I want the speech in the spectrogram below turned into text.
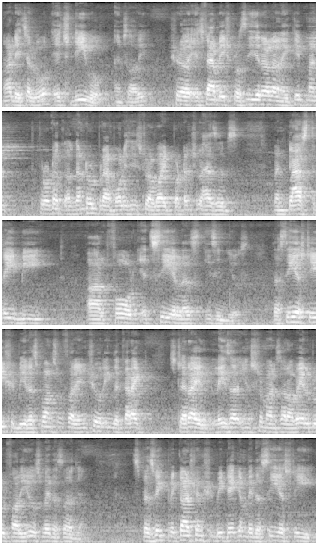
not HLO, HDO, I'm sorry, should have established procedural and equipment protocol control policies to avoid potential hazards when class 3B or 4 HCLS is in use. The CST should be responsible for ensuring the correct sterile laser instruments are available for use by the surgeon. Specific precautions should be taken by the CST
